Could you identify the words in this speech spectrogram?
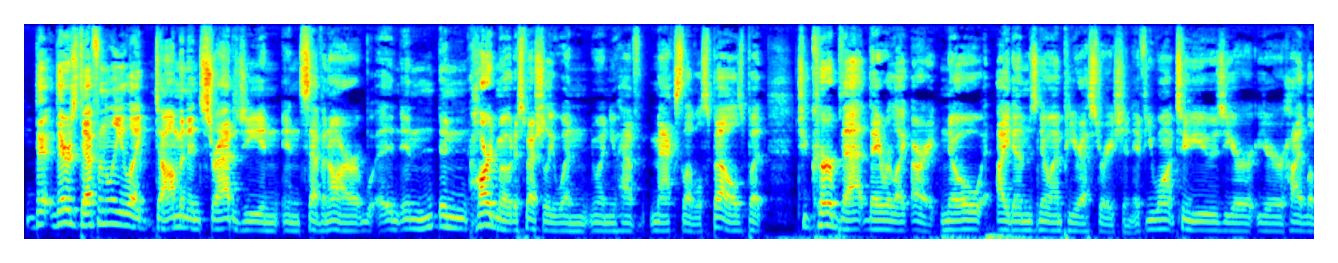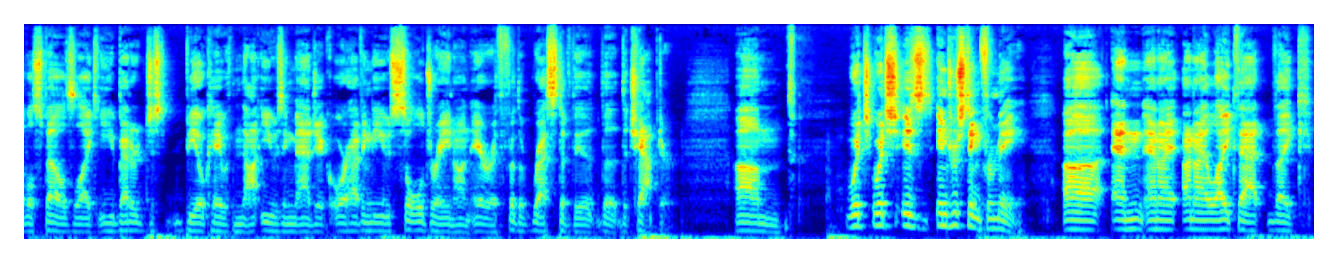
There, there's definitely like dominant strategy in, in 7R, in, in, in hard mode, especially when, when you have max level spells, but to curb that, they were like, all right, no items, no MP restoration. If you want to use your, your high level spells, like you better just be okay with not using magic or having to use Soul Drain on Aerith for the rest of the, the, the chapter. Um, which which is interesting for me. Uh, and and I and I like that like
